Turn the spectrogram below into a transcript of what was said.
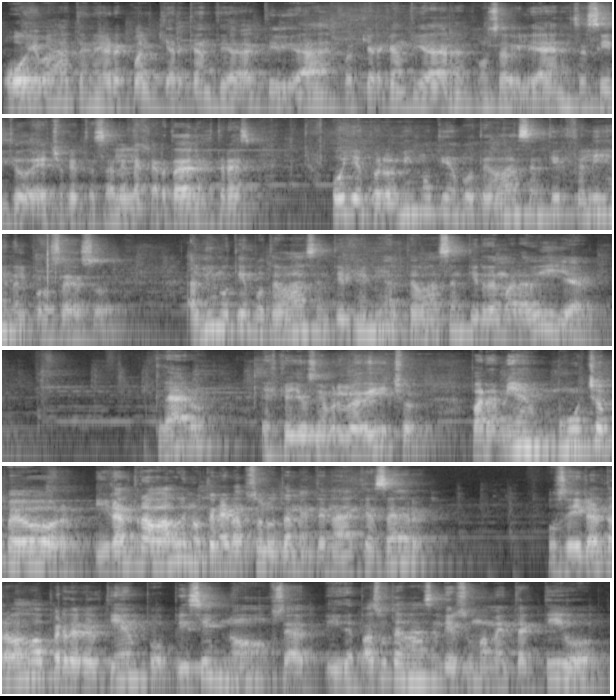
hoy vas a tener cualquier cantidad de actividades, cualquier cantidad de responsabilidades en este sitio. De hecho, que te sale la carta del estrés. Oye, pero al mismo tiempo te vas a sentir feliz en el proceso. Al mismo tiempo te vas a sentir genial, te vas a sentir de maravilla. Claro, es que yo siempre lo he dicho. Para mí es mucho peor ir al trabajo y no tener absolutamente nada que hacer o sea, ir al trabajo a perder el tiempo. Piscis no, o sea, y de paso te vas a sentir sumamente activo.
